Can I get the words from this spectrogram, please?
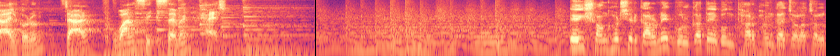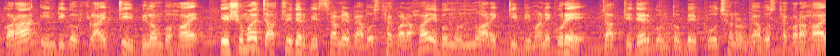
ডায়াল করুন, চার, ওয়ান সিক্স সেভেন, হ্যাশ। এই সংঘর্ষের কারণে কলকাতা এবং ধারভাঙ্গায় চলাচল করা ইন্ডিগো ফ্লাইটটি বিলম্ব হয়। এ সময় যাত্রীদের বিশ্রামের ব্যবস্থা করা হয় এবং অন্য আরেকটি বিমানে করে যাত্রীদের গন্তব্যে পৌঁছানোর ব্যবস্থা করা হয়।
